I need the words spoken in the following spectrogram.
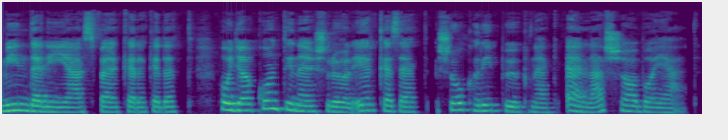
Minden íjász felkerekedett, hogy a kontinensről érkezett sok ripőknek ellássa a baját.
